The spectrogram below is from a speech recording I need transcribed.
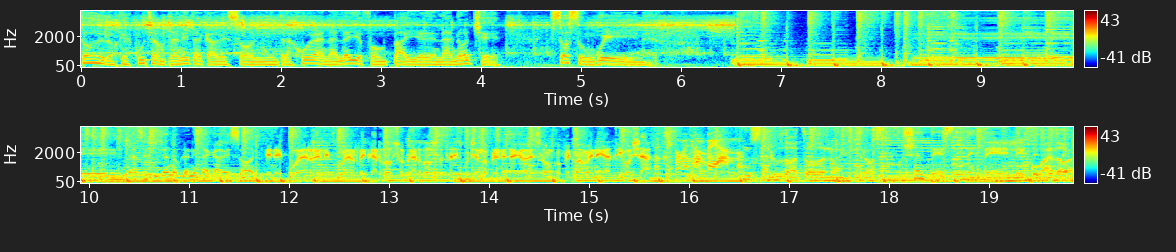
Sos de los que escuchan Planeta Cabezón mientras juegan a Lay of Empire en la noche, sos un winner. Eh, Estás escuchando Planeta Cabezón. NQR, NQR, Cardoso, Cardoso, estás escuchando Planeta Cabezón, confirmame negativo ya. Un saludo a todos nuestros oyentes desde el Ecuador.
